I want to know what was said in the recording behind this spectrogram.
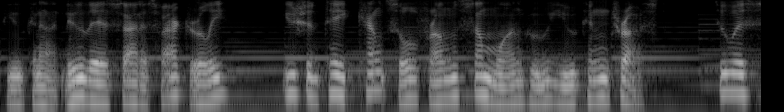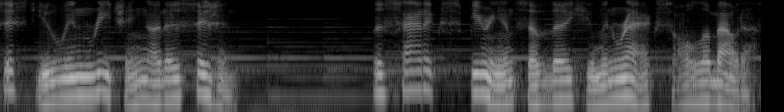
If you cannot do this satisfactorily, you should take counsel from someone who you can trust to assist you in reaching a decision the sad experience of the human wrecks all about us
